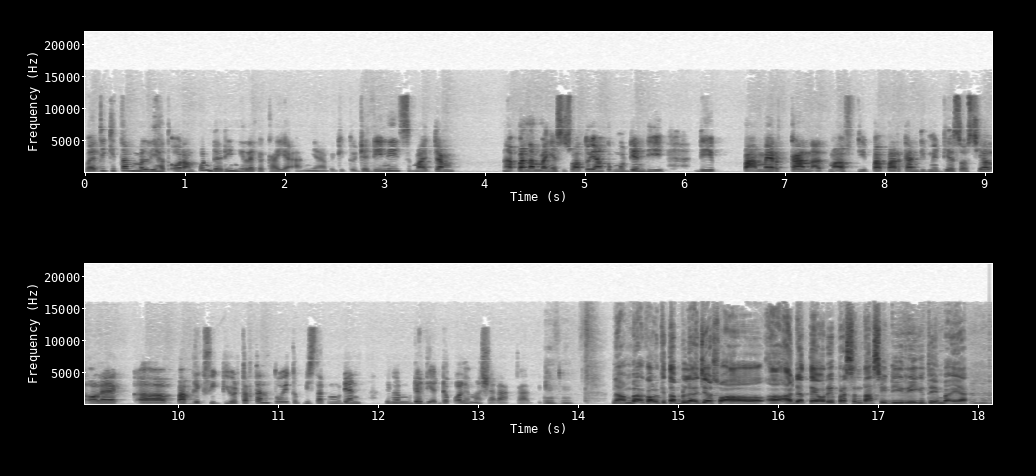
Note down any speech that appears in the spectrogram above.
berarti kita melihat orang pun dari nilai kekayaannya begitu jadi hmm. ini semacam apa namanya sesuatu yang kemudian di di dipamerkan atau maaf dipaparkan di media sosial oleh uh, public figure tertentu itu bisa kemudian dengan mudah diadop oleh masyarakat. Gitu. Mm-hmm. Nah, Mbak kalau kita belajar soal uh, ada teori presentasi diri gitu ya, Mbak ya. Mm-hmm.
